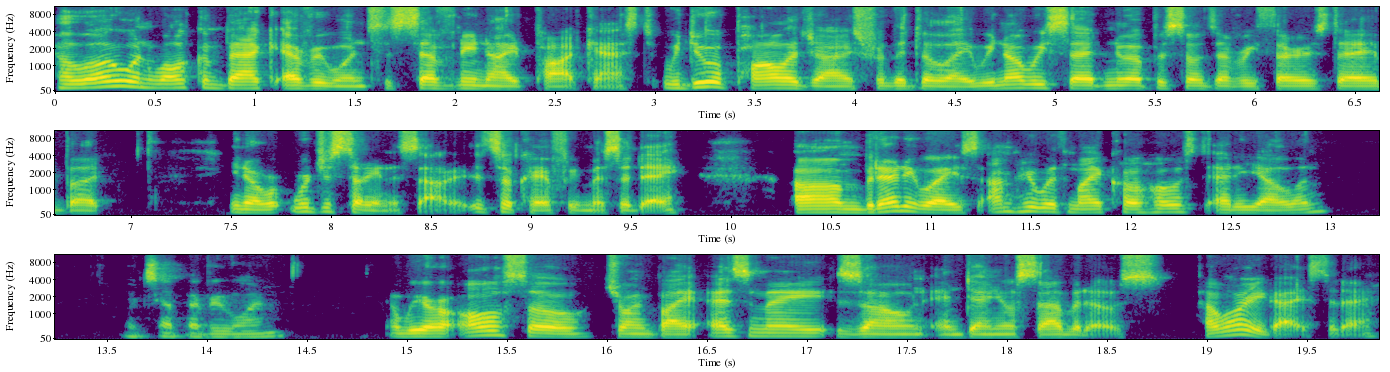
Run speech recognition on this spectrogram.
Hello and welcome back, everyone, to 70 Night Podcast. We do apologize for the delay. We know we said new episodes every Thursday, but you know we're just studying this out. It's okay if we miss a day. Um, but anyways, I'm here with my co-host Eddie Ellen, What's up, everyone? and we are also joined by Esme Zone and Daniel Sabados. How are you guys today?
